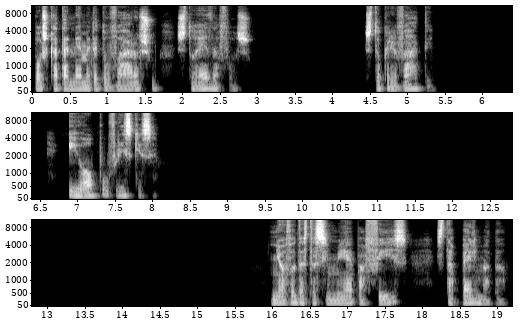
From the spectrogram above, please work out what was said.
Πώς κατανέμεται το βάρος σου στο έδαφος, στο κρεβάτι ή όπου βρίσκεσαι. Νιώθοντας τα σημεία επαφής στα πέλματα,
